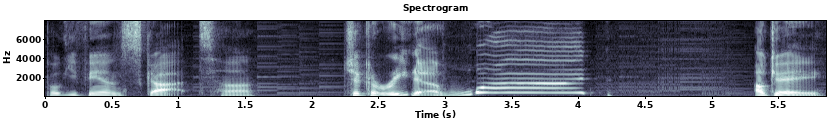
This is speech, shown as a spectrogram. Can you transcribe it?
Pokefan Scott, huh? Chikorita? What? Okay,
